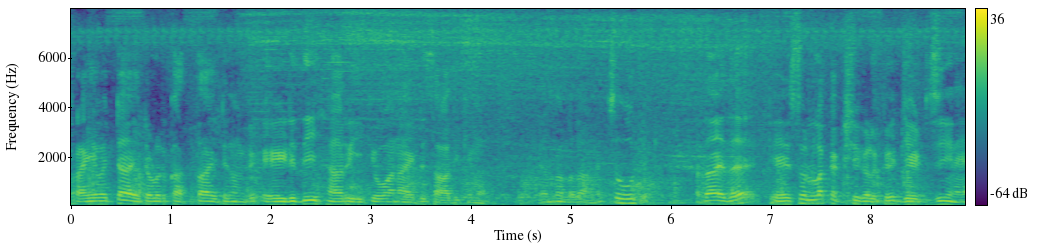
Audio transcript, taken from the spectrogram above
പ്രൈവറ്റ് ആയിട്ടുള്ള ഒരു കത്തായിട്ട് നമുക്ക് എഴുതി അറിയിക്കുവാനായിട്ട് സാധിക്കുമോ? എന്നുള്ളതാണ് ചോദ്യം. അതായത് കേസുള്ള കക്ഷികൾക്ക് ജഡ്ജിനെ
